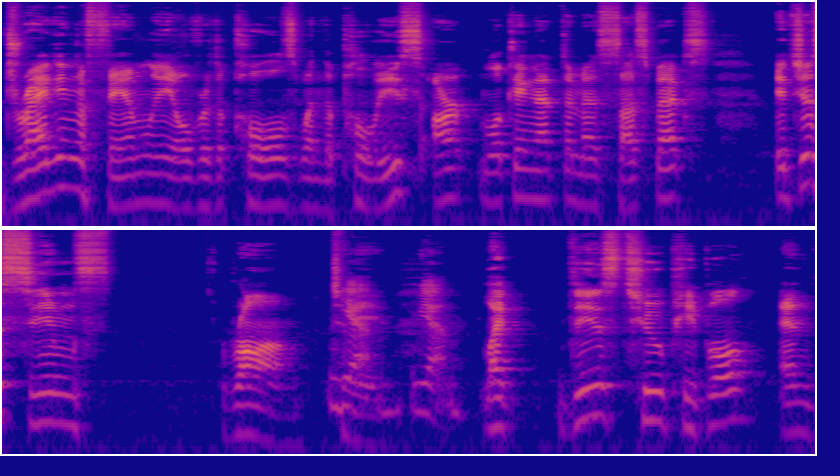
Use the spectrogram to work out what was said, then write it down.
dragging a family over the coals when the police aren't looking at them as suspects, it just seems wrong to yeah, me. yeah. Like these two people and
